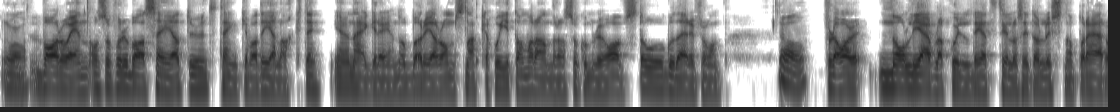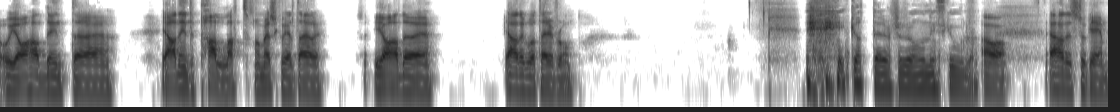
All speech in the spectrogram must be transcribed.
Ja. var och en, och så får du bara säga att du inte tänker vara delaktig i den här grejen och börjar de snacka skit om varandra så kommer du avstå och gå därifrån. Ja. För du har noll jävla skyldighet till att sitta och lyssna på det här och jag hade inte, jag hade inte pallat om jag ska vara helt ärlig. Jag hade, jag hade gått därifrån. Gått därifrån i skolan. Ja, jag hade stuckit hem.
